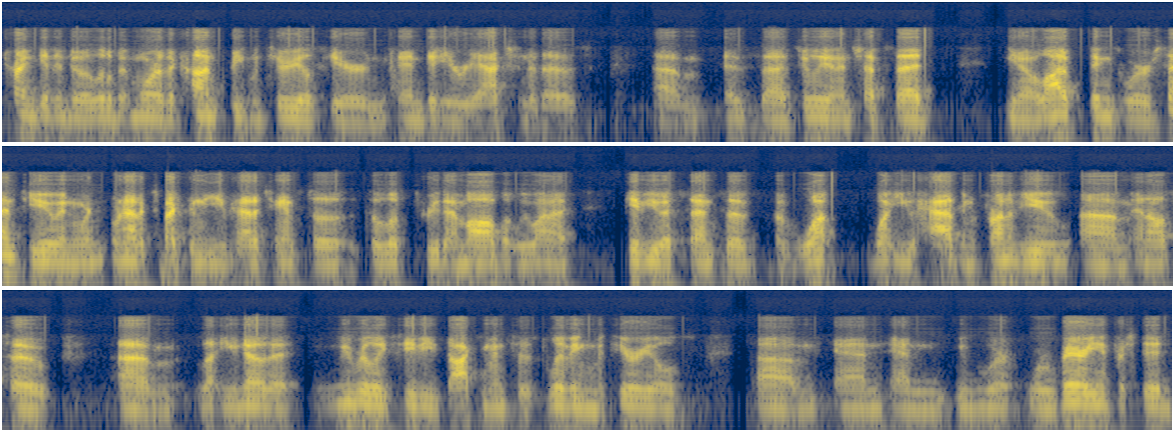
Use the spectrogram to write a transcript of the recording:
try and get into a little bit more of the concrete materials here and, and get your reaction to those. Um, as uh, Julian and Shep said, you know, a lot of things were sent to you, and we're, we're not expecting that you've had a chance to, to look through them all, but we want to give you a sense of, of what, what you have in front of you, um, and also um, let you know that we really see these documents as living materials, um, and, and we're, we're very interested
